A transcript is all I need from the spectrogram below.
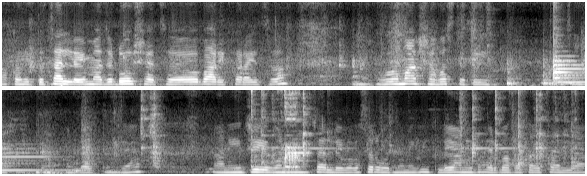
आता इथं चाललंय माझं डोशाचं बारीक करायचं. व माशा बसते ते. आणि जेवण चाललंय बघा सर्वजणांनी आहे आणि बाहेर बघा काय चाललंय.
